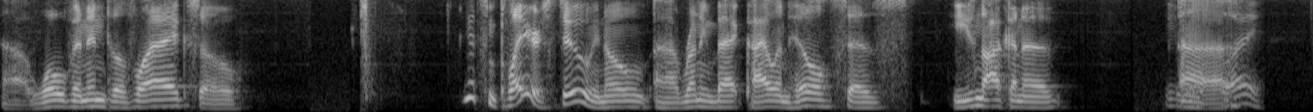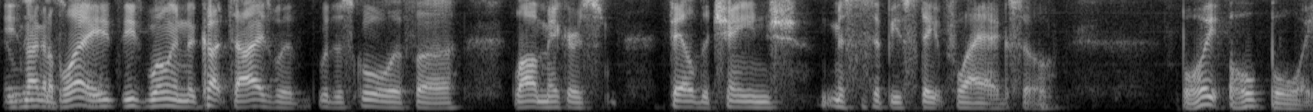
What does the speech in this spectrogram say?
uh, woven into the flag. So you get some players too. You know, uh, running back Kylin Hill says he's not gonna He Uh, play. he's not gonna play. He's, he's willing to cut ties with, with the school if uh, lawmakers fail to change Mississippi's state flag. So, boy, oh boy.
